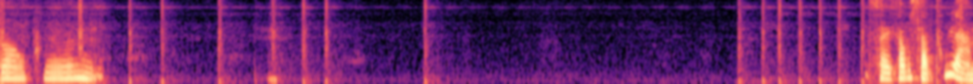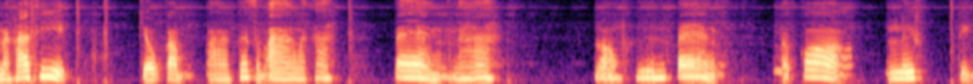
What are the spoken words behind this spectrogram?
รองพื้น ใส่คำศัพท์ทุกอย่างนะคะที่เกี่ยวกับอ่าเครื่องสำอางนะคะ แป้งนะคะ รองพื้นแป้ง แล้วก็ลิปสติก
